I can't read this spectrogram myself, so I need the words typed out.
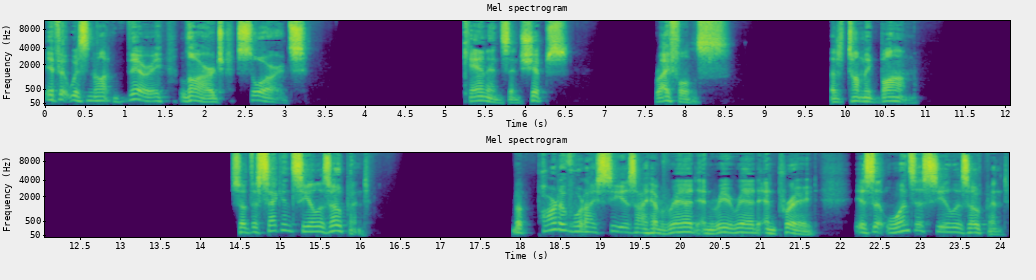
if it was not very large swords? Cannons and ships, rifles, an atomic bomb. So the second seal is opened. But part of what I see as I have read and reread and prayed is that once a seal is opened,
